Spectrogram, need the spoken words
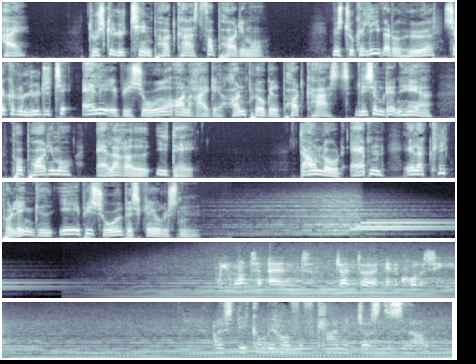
Hej. Du skal lytte til en podcast fra Podimo. Hvis du kan lide, hvad du hører, så kan du lytte til alle episoder og en række håndplukkede podcasts, ligesom den her, på Podimo allerede i dag. Download appen eller klik på linket i episodebeskrivelsen. We want to end gender inequality. I speak on behalf of climate justice now.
